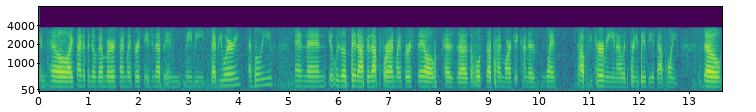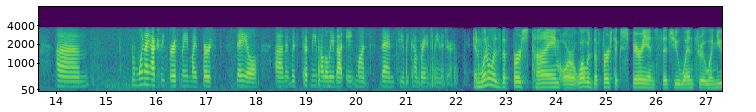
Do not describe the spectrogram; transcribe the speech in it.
until I signed up in November. Signed my first agent up in maybe February, I believe, and then it was a bit after that before I had my first sale because uh, the whole subprime market kind of went topsy turvy, and I was pretty busy at that point. So um, from when I actually first made my first sale, um, it was took me probably about eight months then to become branch manager. And when was the first time, or what was the first experience that you went through when you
